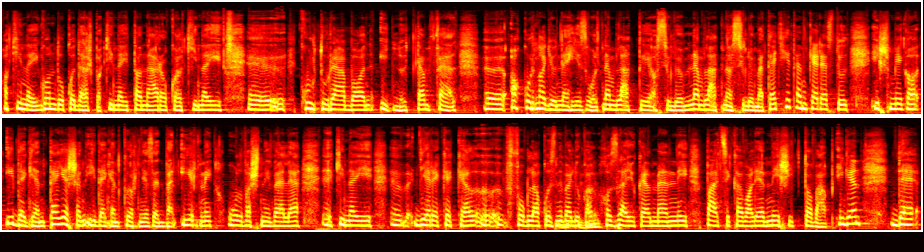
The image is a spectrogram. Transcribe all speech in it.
A kínai gondolkodásba, kínai tanárokkal, kínai e, kultúrában így nőttem fel. E, akkor nagyon nehéz volt, nem látni a szülőm, nem látni a szülőmet egy héten keresztül, és még a idegen, teljesen idegen környezetben írni, olvasni vele, kínai gyerekekkel kell foglalkozni velük, mm-hmm. hozzájuk kell menni, pálcikával enni, és így tovább. Igen, de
